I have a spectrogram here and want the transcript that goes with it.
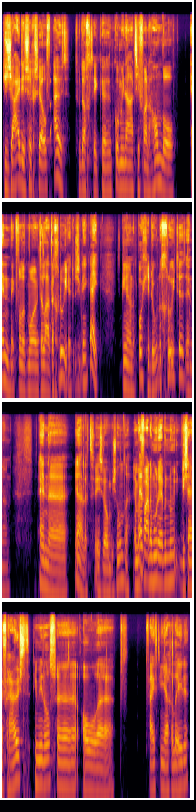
die zaaide zichzelf uit. Toen dacht ik, eh, een combinatie van handel en ik vond het mooi om te laten groeien. Dus ik denk, hé, hey, als ik die nou in een potje doe, dan groeit het. En, dan, en ja, dat is wel bijzonder. En mijn En- vader en moeder hebben nu, die zijn verhuisd inmiddels eh, al 15 jaar geleden.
